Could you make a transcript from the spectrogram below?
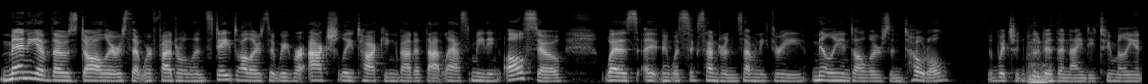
Many of those dollars that were federal and state dollars that we were actually talking about at that last meeting also was it was $673 million in total, which included mm-hmm. the $92 million.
